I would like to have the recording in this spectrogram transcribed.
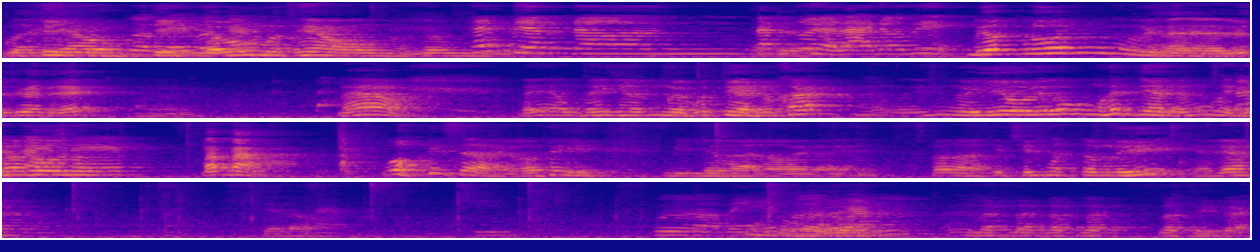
Vừa vừa đâu ngắn. mà theo Hết tiền ờ, đặt người ở lại được gì? Được luôn. Ui là giời. luyện thuyên đấy. Ừ. nào. Đấy ông thấy chưa? Người có tiền nó khác. Người yêu đến lúc không hết tiền nó cũng phải Đất theo tay thôi bắt bằng. Ôi giời ơi bị lừa rồi đấy. Đó là cái chiến thuật tâm lý hiểu chưa? Thế vừa bé Ui vừa ôi. ngắn. Lật lật lật lật lật thử cái.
